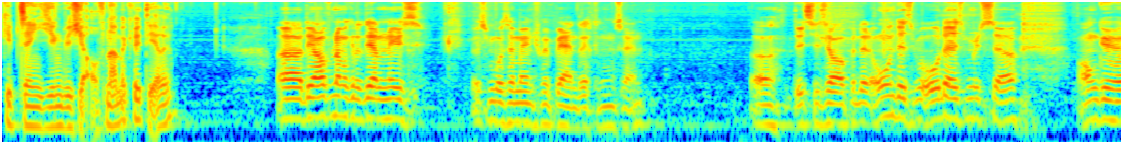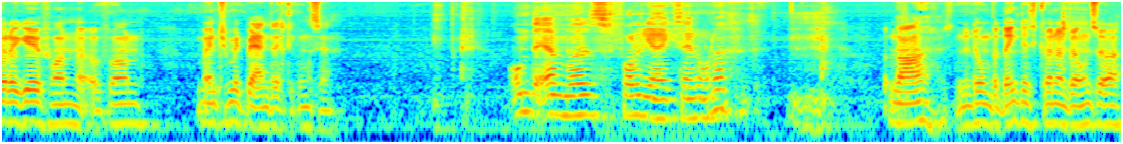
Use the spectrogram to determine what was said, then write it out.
Gibt es eigentlich irgendwelche Aufnahmekriterien? Äh, die Aufnahmekriterien ist, es muss ein Mensch mit Beeinträchtigung sein. Äh, das ist auch bei den, und es, oder es müssen Angehörige von, von Menschen mit Beeinträchtigung sein. Und er muss volljährig sein, oder? Nein, ist nicht unbedingt. Es können bei uns auch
